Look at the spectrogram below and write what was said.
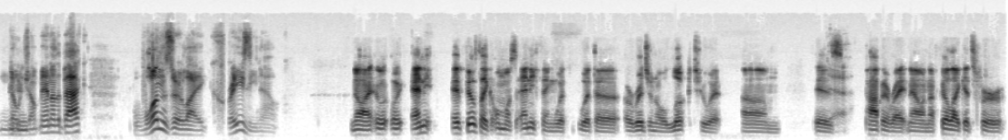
no Mhm. Jumpman on the back, ones are like crazy now. No, I, it- it- any it feels like almost anything with with a original look to it um, is Yeah. Popping right now, and I feel like it's for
